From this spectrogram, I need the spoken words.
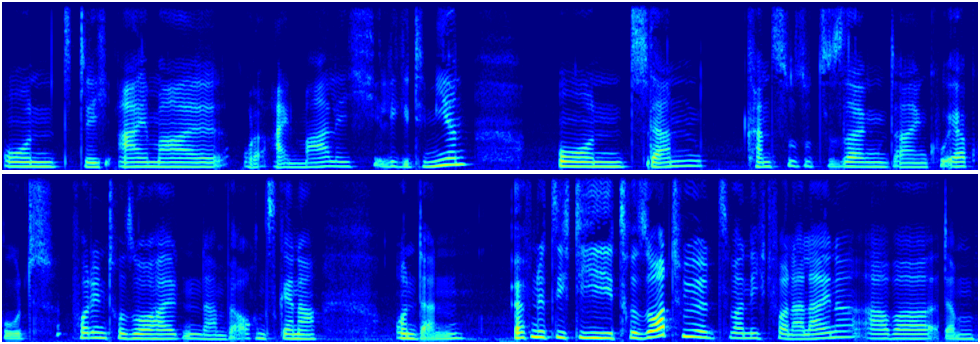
und dich einmal oder einmalig legitimieren. Und dann kannst du sozusagen deinen QR-Code vor den Tresor halten. Da haben wir auch einen Scanner. Und dann öffnet sich die Tresortür zwar nicht von alleine, aber dann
